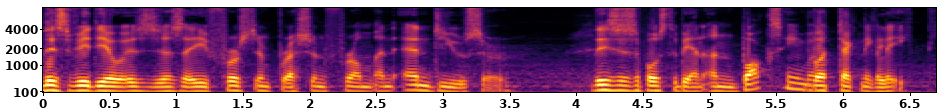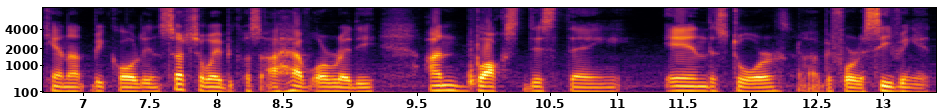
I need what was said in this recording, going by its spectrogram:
This video is just a first impression from an end user. This is supposed to be an unboxing but technically it cannot be called in such a way because I have already unboxed this thing in the store uh, before receiving it.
